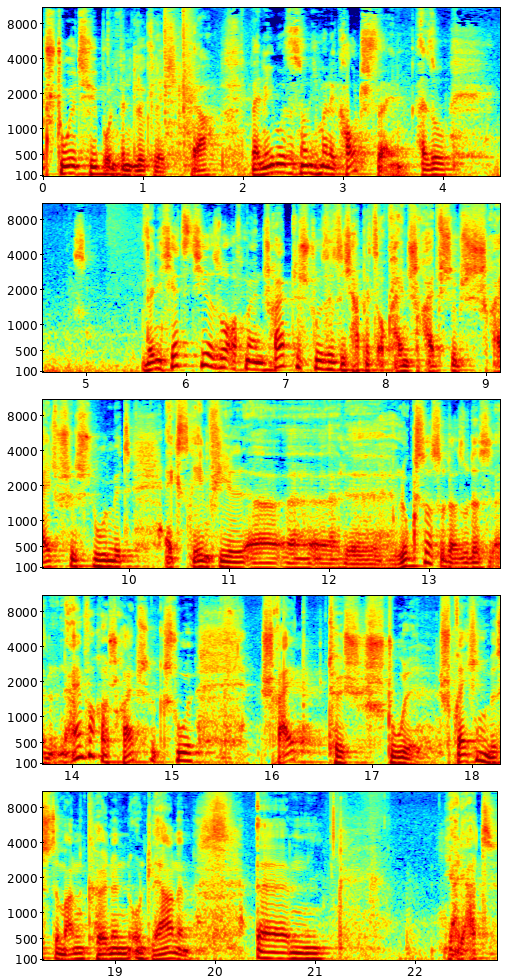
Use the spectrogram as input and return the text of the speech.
Stuhltyp und bin glücklich. Ja? Bei mir muss es noch nicht mal eine Couch sein. Also wenn ich jetzt hier so auf meinen Schreibtischstuhl sitze, ich habe jetzt auch keinen Schreibtischstuhl mit extrem viel äh, äh, Luxus oder so, das ist ein einfacher Schreibtischstuhl. Schreibtischstuhl. Sprechen müsste man können und lernen. Ähm, ja, der hat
